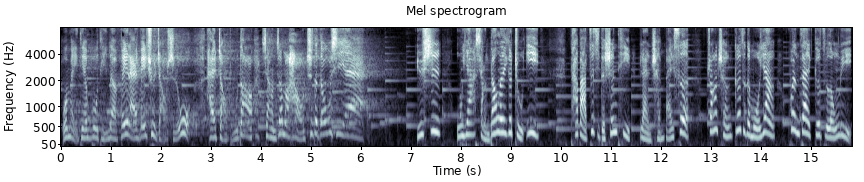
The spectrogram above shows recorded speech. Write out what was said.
我每天不停地飞来飞去找食物，还找不到像这么好吃的东西耶。”于是乌鸦想到了一个主意。他把自己的身体染成白色，装成鸽子的模样，困在鸽子笼里。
